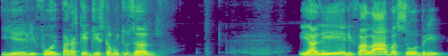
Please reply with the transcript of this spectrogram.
e ele foi paraquedista há muitos anos. E ali ele falava sobre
